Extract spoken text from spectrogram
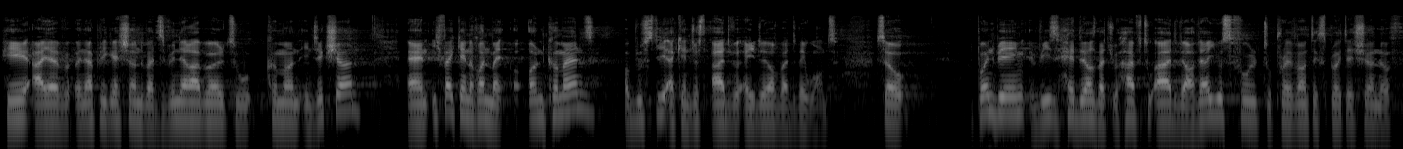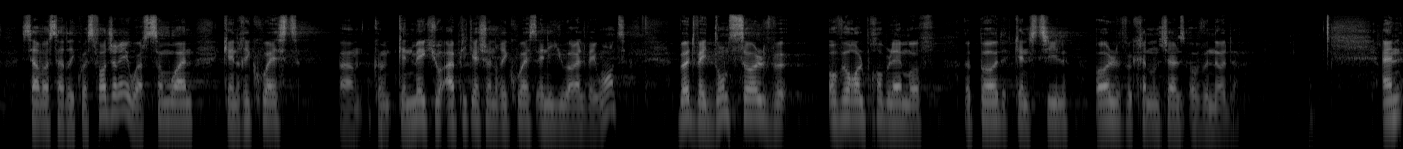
Here I have an application that's vulnerable to command injection, and if I can run my own commands, obviously I can just add the header that they want. So the point being, these headers that you have to add, they are very useful to prevent exploitation of server-side request forgery, where someone can request, um, can make your application request any URL they want, but they don't solve the overall problem of a pod can steal all the credentials of a node. And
